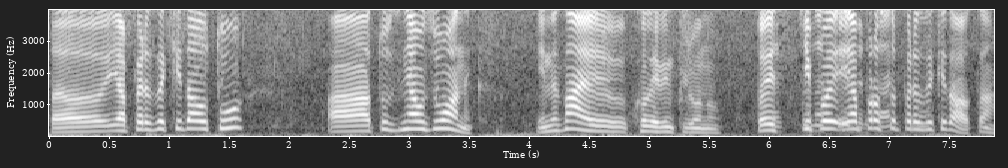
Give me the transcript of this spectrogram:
Та я перезакидав ту, а тут зняв дзвоник. І не знаю, коли він клюнув. Тобто, типу, я просто так? перезакидав, так.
